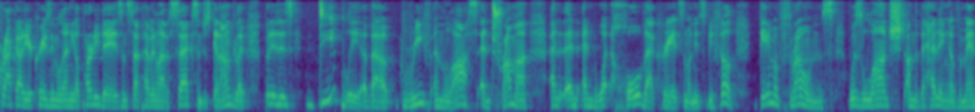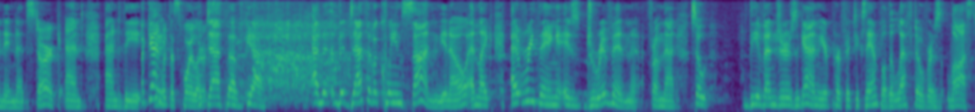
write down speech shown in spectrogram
crack out of your crazy millennial party days and stop having a lot of sex and just get on with your life. But it is deeply about grief and loss and trauma and, and, and what hole that creates and what needs to be filled. Game of Thrones was launched on the beheading of a man named Ned Stark and and the Again with the spoilers. The death of yeah. And the, the death of a queen's son, you know, and like everything is driven from that. So the Avengers, again, your perfect example. The Leftovers, Lost.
